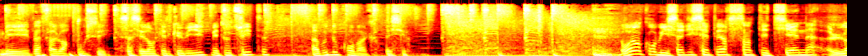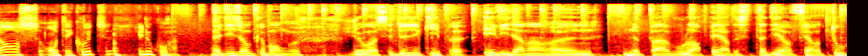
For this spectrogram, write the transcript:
mais il va falloir pousser. Ça, c'est dans quelques minutes, mais tout de suite, à vous de nous convaincre, messieurs. Roland Courbis, à 17h, Saint-Etienne, Lance, on t'écoute, tu nous convaincs. Ben, disons que bon, je vois ces deux équipes évidemment euh, ne pas vouloir perdre, c'est-à-dire faire tout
